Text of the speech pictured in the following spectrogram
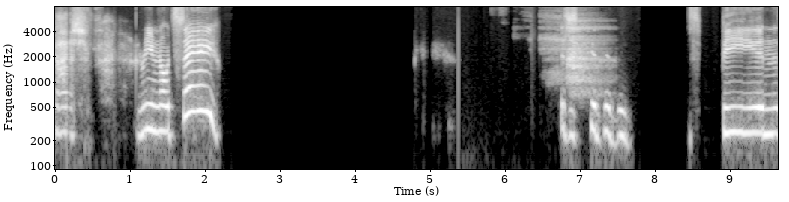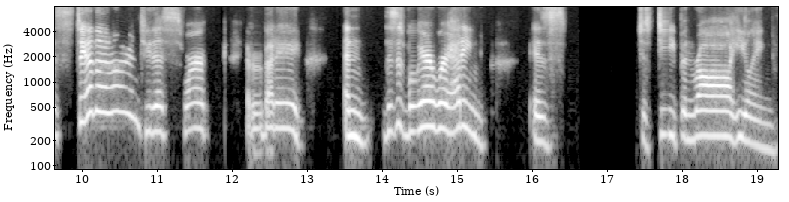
Gosh, I don't even know what to say. It's just good to be in this together and do this work, everybody. And this is where we're heading is just deep and raw healing,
